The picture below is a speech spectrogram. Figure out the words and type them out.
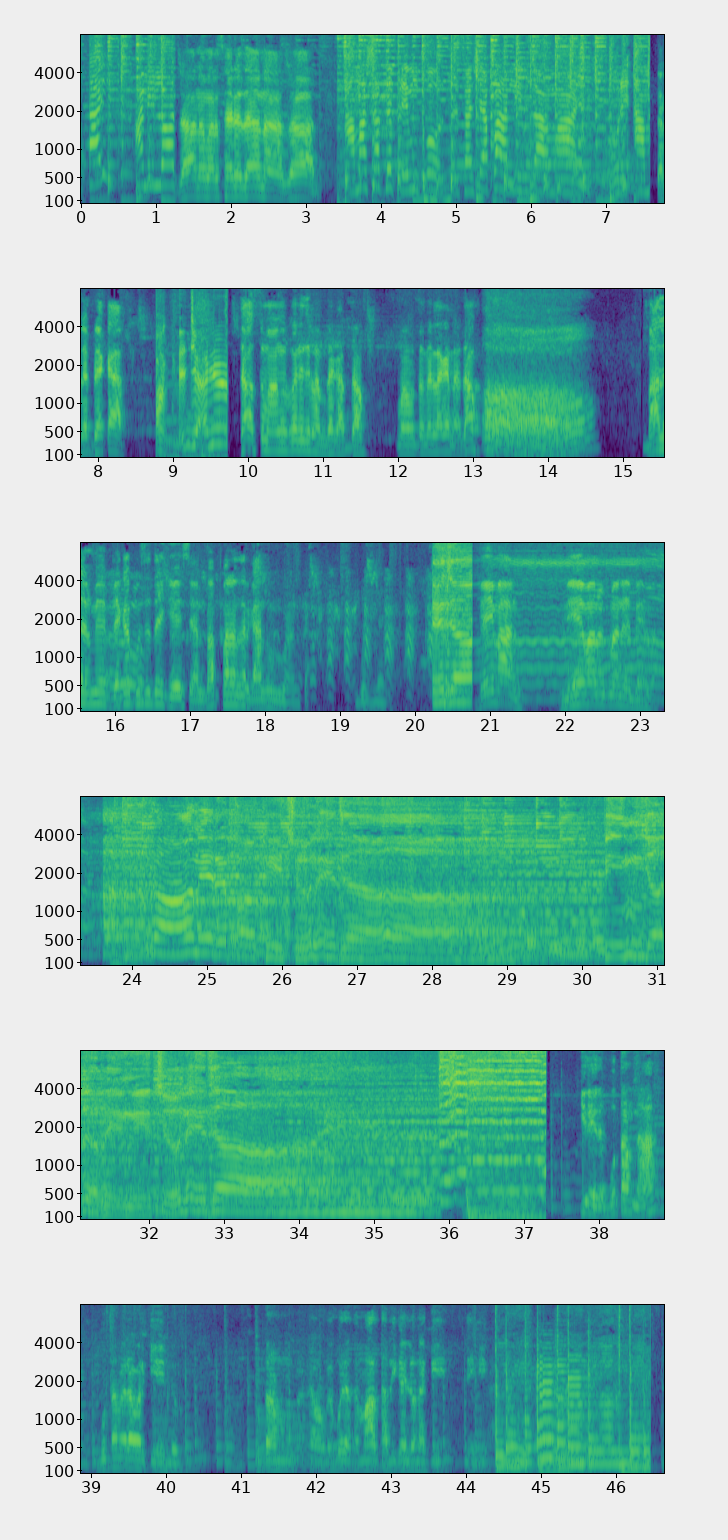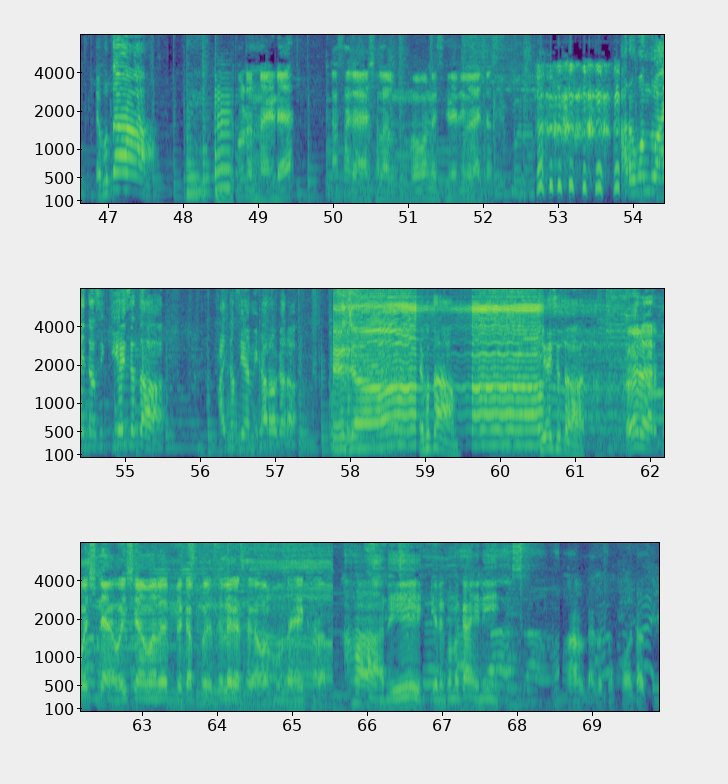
আমি লজ জান আমার ছেড়ে যায় না জান। আমার সাথে প্রেম করতে পালির জামাই। ওরে আমার তাহলে ব্রেকআপ যাও তোমার আঙুল করে দিলাম ব্রেকআপ যাও। তোমার মতো মেয়ে লাগে না যাও। বালের মেয়ে ব্রেকআপ করতে দিয়ে গিয়েছে আর গান শুনব বুঝলেন? বেইমান মেয়ে মানুষ মানে বেইমান প্রাণের পাখি চলে যা। পিঞ্জর ভেঙে চলে যায় কি রে বোতাম না? বোতামের আবার কি এলো বোতাম কাউকে বলে আছে মাল তালি গাইলো নাকি? দেখি। বোতাম! না এটা? কাঁচা গায়ে শালাল নবানে ছেড়ে দিবে আইতাছে। আরও বন্ধু আইতাছি কি হয়েছে তার আইতাছি আমি কারও কারও যা। এ বোতাম কি হয়েছে তার ওর আর কইস না হইছে আমার ব্রেকআপ করে চলে গেছে আমার মনটা এই খারাপ। আরে এর কোনো কাহিনী? মাল দেখো তো হট আছে।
